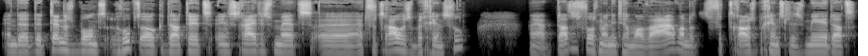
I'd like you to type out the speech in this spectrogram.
En de, de tennisbond roept ook dat dit in strijd is met het vertrouwensbeginsel. Nou ja, dat is volgens mij niet helemaal waar, want het vertrouwensbeginsel is meer dat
